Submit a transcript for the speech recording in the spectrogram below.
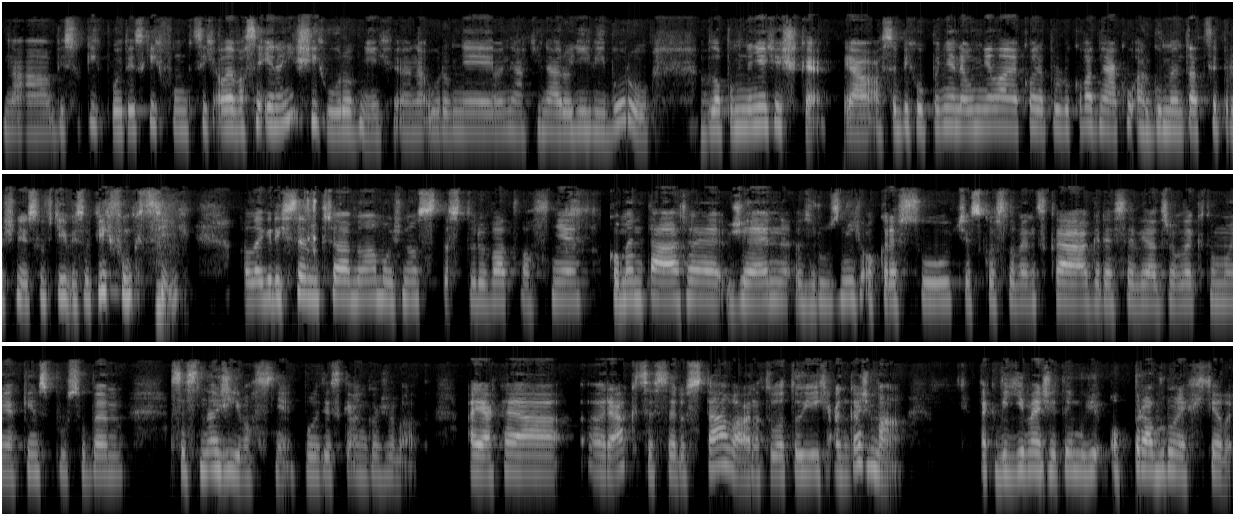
na vysokých politických funkcích, ale vlastně i na nižších úrovních, na úrovni nějakých národních výborů, bylo poměrně těžké. Já asi bych úplně neuměla jako reprodukovat nějakou argumentaci, proč nejsou v těch vysokých funkcích, ale když jsem třeba měla možnost studovat vlastně komentáře žen z různých okresů Československa, kde se vyjadřovaly k tomu, jakým způsobem se snaží vlastně politicky angažovat, a jaká reakce se dostává na tohleto jejich angažmá, tak vidíme, že ty muži opravdu nechtěli.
